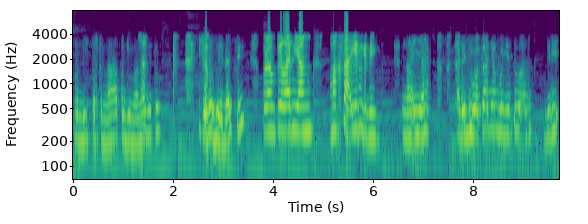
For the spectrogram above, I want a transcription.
lebih terkenal atau gimana gitu. Ya, beda beda sih. Penampilan yang maksain gini. Nah iya ada juga kan yang begitu aduh. Jadi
